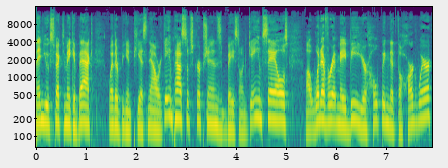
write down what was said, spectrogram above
then you expect to make it back, whether it be in PS Now or Game Pass subscriptions, based on game sales, uh, whatever it may be. You're hoping that the hardware,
